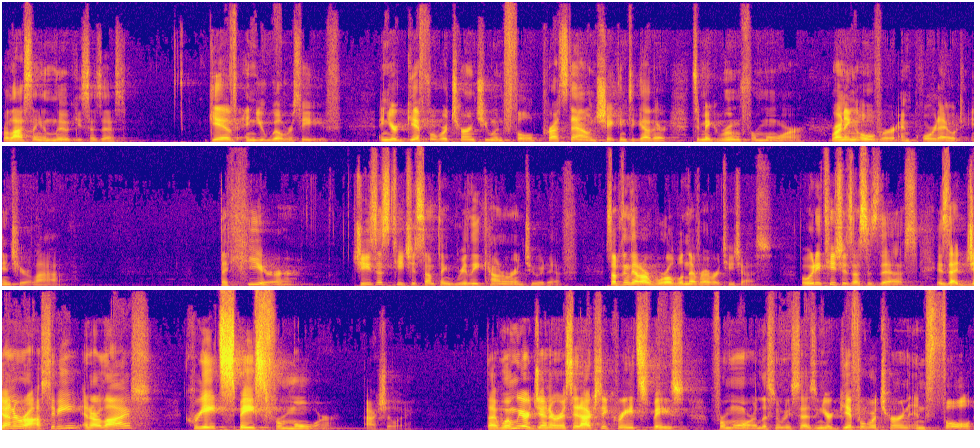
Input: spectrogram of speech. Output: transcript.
Or lastly, in Luke, he says this Give and you will receive, and your gift will return to you in full, pressed down, shaken together to make room for more, running over and poured out into your lap. That here, Jesus teaches something really counterintuitive, something that our world will never ever teach us. But what he teaches us is this is that generosity in our lives creates space for more, actually. That when we are generous, it actually creates space for more. Listen to what he says. And your gift will return in full,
